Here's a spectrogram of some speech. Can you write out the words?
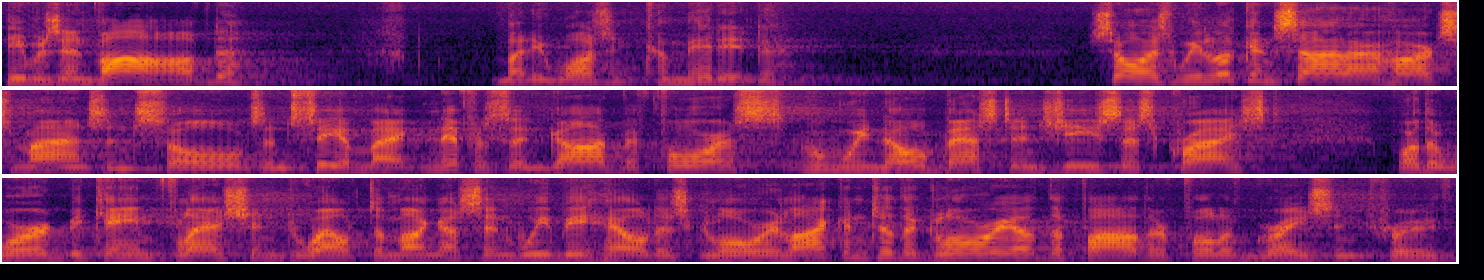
He was involved, but he wasn't committed. So, as we look inside our hearts, minds, and souls and see a magnificent God before us, whom we know best in Jesus Christ, for the Word became flesh and dwelt among us, and we beheld His glory, like unto the glory of the Father, full of grace and truth.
